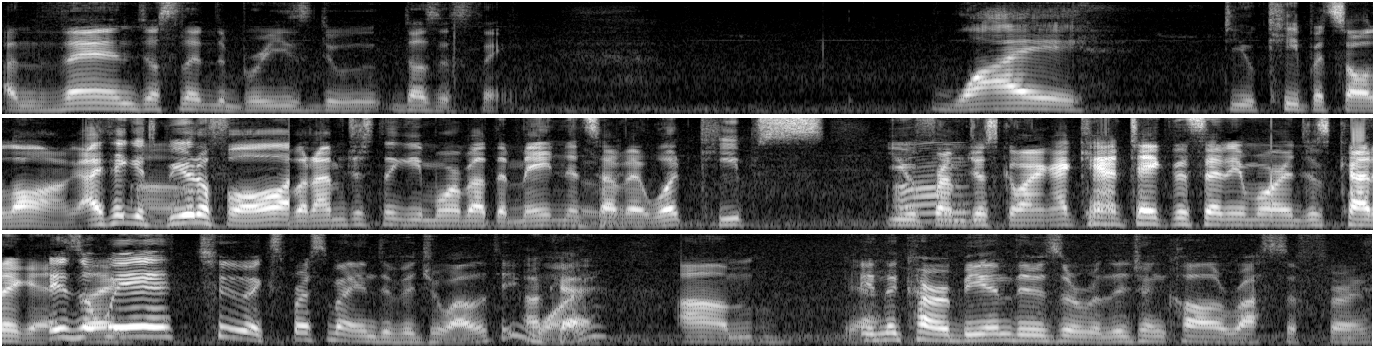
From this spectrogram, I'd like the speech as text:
and then just let the breeze do does its thing. Why do you keep it so long? I Um, think it's beautiful, but I'm just thinking more about the maintenance of it. What keeps you from Um, just going, I can't take this anymore and just cutting it? It's Like- a way to express my individuality. Okay. One. Um, Yeah. In the Caribbean, there's a religion called Rastafarian.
